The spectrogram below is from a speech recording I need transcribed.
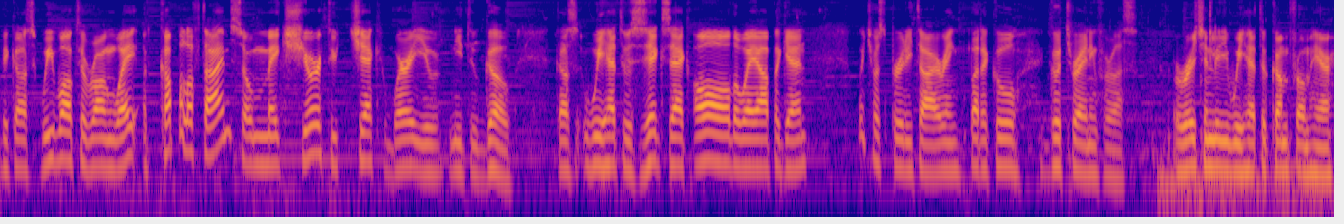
because we walked the wrong way a couple of times. So make sure to check where you need to go because we had to zigzag all the way up again, which was pretty tiring, but a cool, good training for us. Originally we had to come from here.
